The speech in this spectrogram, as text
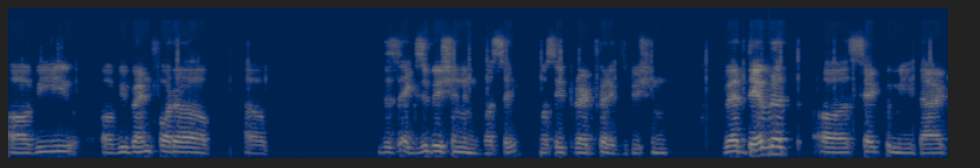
uh, we uh, we went for a, this exhibition in Vasai, Vasai Trade Fair exhibition, where Devrat uh, said to me that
